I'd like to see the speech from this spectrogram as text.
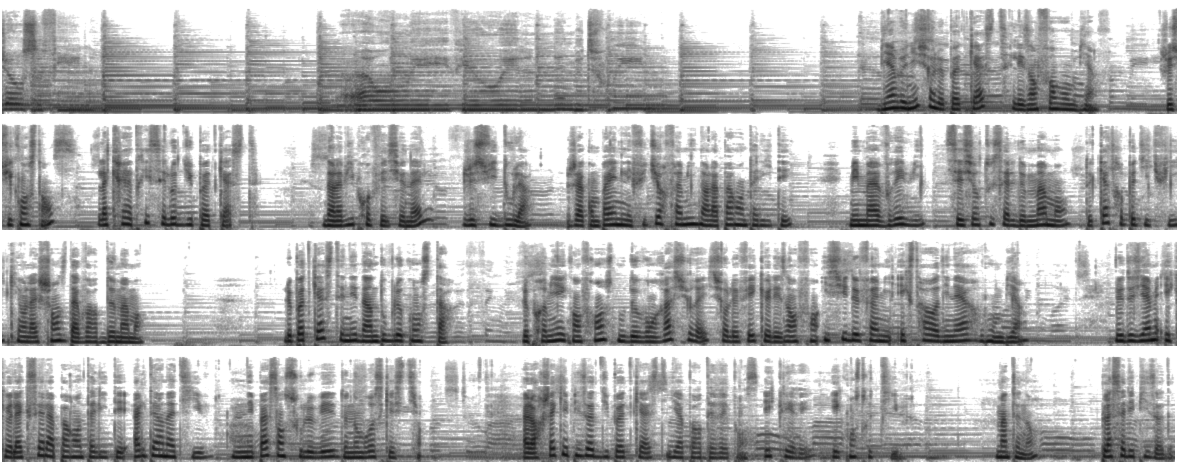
Josephine. I won't leave you in between. Bienvenue sur le podcast Les enfants vont bien. Je suis Constance, la créatrice et l'hôte du podcast. Dans la vie professionnelle, je suis doula. J'accompagne les futures familles dans la parentalité, mais ma vraie vie, c'est surtout celle de maman de quatre petites filles qui ont la chance d'avoir deux mamans. Le podcast est né d'un double constat. Le premier est qu'en France, nous devons rassurer sur le fait que les enfants issus de familles extraordinaires vont bien. Le deuxième est que l'accès à la parentalité alternative n'est pas sans soulever de nombreuses questions. Alors chaque épisode du podcast y apporte des réponses éclairées et constructives. Maintenant, place à l'épisode.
